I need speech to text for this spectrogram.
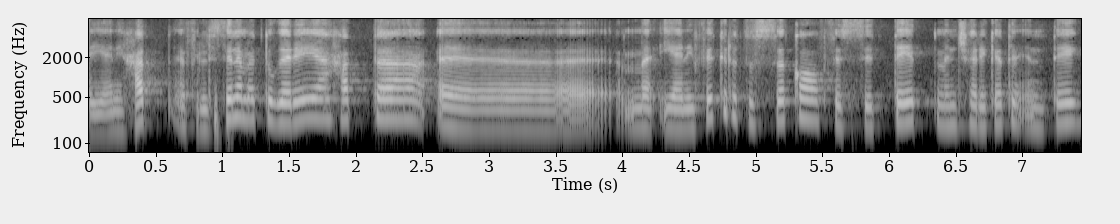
يعني حتى في السينما التجارية حتى آه، يعني فكرة الثقة في الستات من شركات الإنتاج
